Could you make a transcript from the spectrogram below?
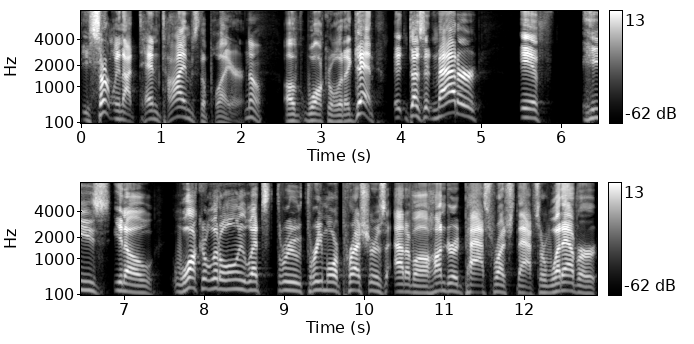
He's certainly not ten times the player no, of Walker Little. Again, it doesn't matter if he's, you know, Walker Little only lets through three more pressures out of a hundred pass rush snaps or whatever.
